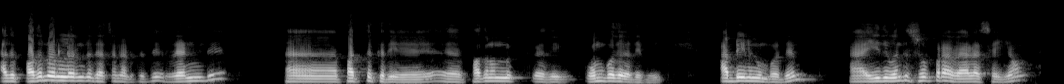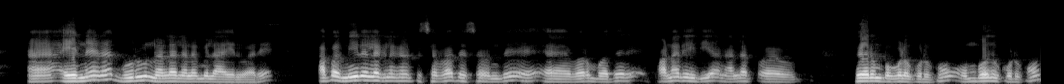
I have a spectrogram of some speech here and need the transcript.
அது பதினொன்றுலேருந்து தசை நடத்துது. ரெண்டு பத்து பத்துக்கு அதி பதினொன்றுக்கு அதி ஒம்பது அதிபதி. அப்படிங்கும்போது இது வந்து சூப்பராக வேலை செய்யும். என்னென்னா என்னன்னா குரு நல்ல நிலைமையில் ஆயிடுவார். அப்போ மீன லக்னங்களுக்கு செவ்வாய் தசை வந்து வரும்போது பண ரீதியாக நல்ல ப- பேரும் புகழும் கொடுக்கும் ஒம்போதும் கொடுக்கும்.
